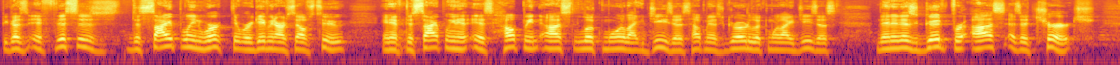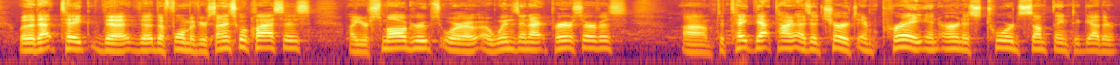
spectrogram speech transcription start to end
Because if this is discipling work that we're giving ourselves to, and if discipling is helping us look more like Jesus, helping us grow to look more like Jesus, then it is good for us as a church, whether that take the, the, the form of your Sunday school classes, uh, your small groups, or a, a Wednesday night prayer service, um, to take that time as a church and pray in earnest towards something together.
